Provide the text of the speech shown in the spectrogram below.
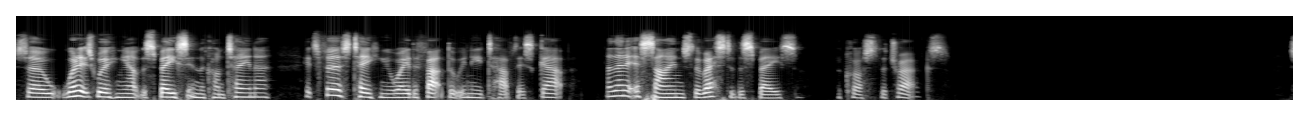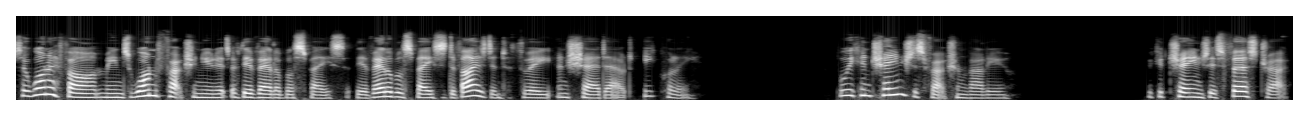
So when it's working out the space in the container, it's first taking away the fact that we need to have this gap, and then it assigns the rest of the space across the tracks. So 1FR means one fraction unit of the available space. The available space is divided into 3 and shared out equally. But we can change this fraction value. We could change this first track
